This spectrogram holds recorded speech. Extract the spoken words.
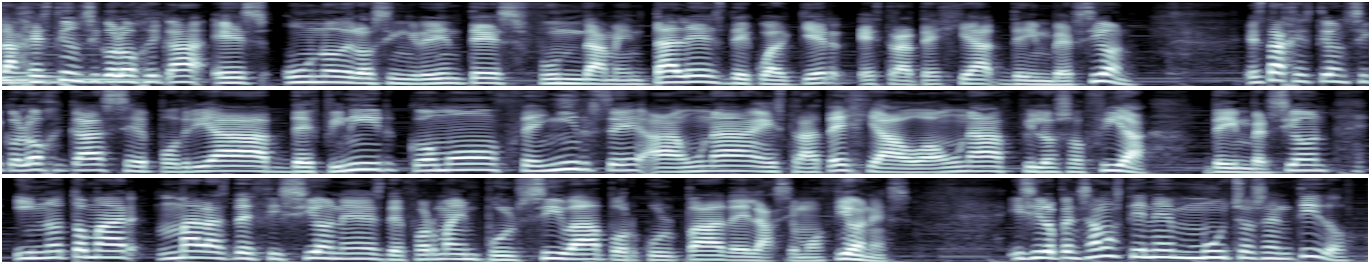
La gestión psicológica es uno de los ingredientes fundamentales de cualquier estrategia de inversión. Esta gestión psicológica se podría definir como ceñirse a una estrategia o a una filosofía de inversión y no tomar malas decisiones de forma impulsiva por culpa de las emociones. Y si lo pensamos tiene mucho sentido.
